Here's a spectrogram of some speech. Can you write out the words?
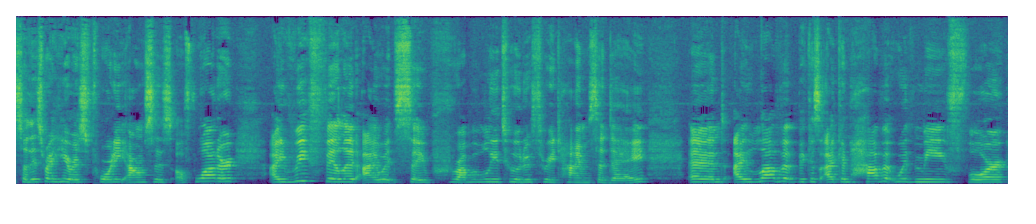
So this right here is 40 ounces of water. I refill it, I would say probably two to three times a day. And I love it because I can have it with me for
